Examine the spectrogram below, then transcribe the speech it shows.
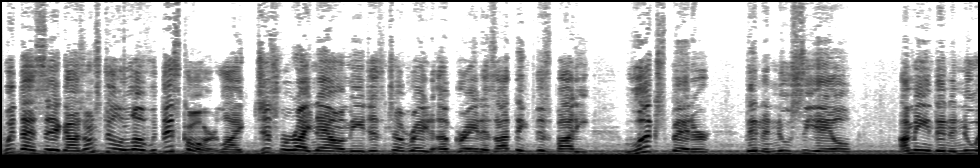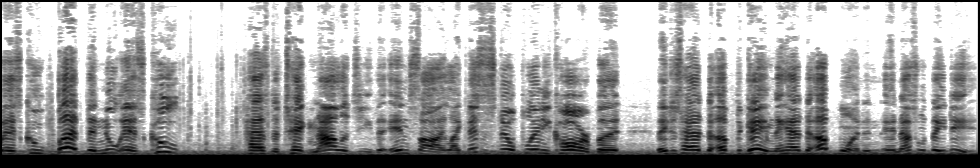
with that said, guys, I'm still in love with this car. Like just for right now, I mean, just until I'm ready to upgrade, as I think this body looks better than the new CL. I mean, than the new S Coupe. But the new S Coupe has the technology, the inside. Like this is still plenty car, but they just had to up the game. They had to up one, and, and that's what they did.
